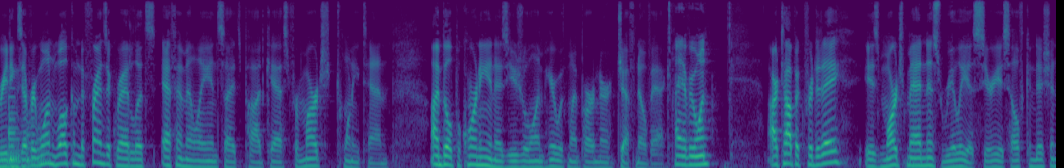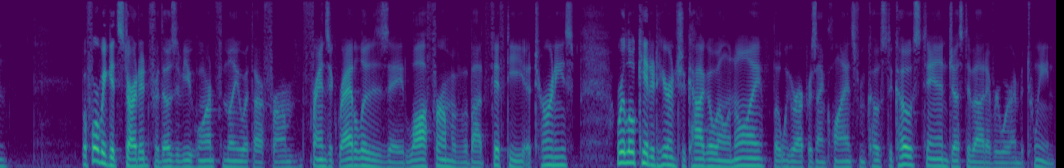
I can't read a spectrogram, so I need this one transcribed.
Greetings, everyone. Welcome to Franczek Radelet's FMLA Insights podcast for March 2010. I'm Bill Pokorny, and as usual, I'm here with my partner, Jeff Nowak. Hi, everyone. Our topic for today is March Madness really a serious health condition? Before we get started, for those of you who aren't familiar with our firm, Franczek Radelet is a law firm of about 50 attorneys. We're located here in Chicago, Illinois, but we represent clients from coast to coast and just about everywhere in between.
